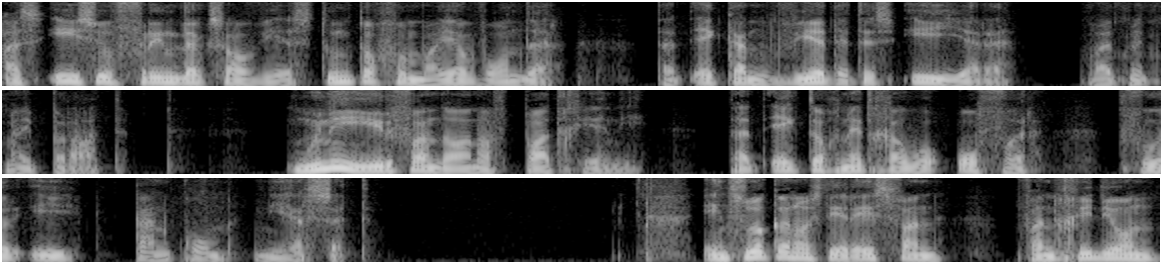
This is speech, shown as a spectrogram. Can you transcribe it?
As u so vriendelik sal wees, doen tog vir my 'n wonder dat ek kan weet dit is u Here wat met my praat. Moenie hiervandaan af pad gee nie, dat ek tog net goue offer voor u kan kom neersit. En so kan ons die res van van Gideon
